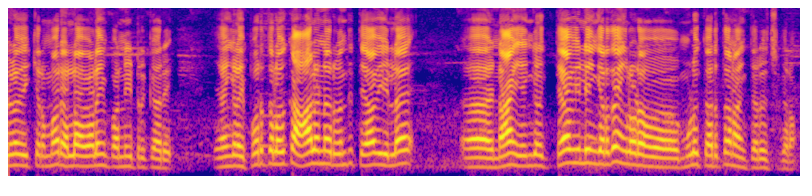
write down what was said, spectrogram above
விளைவிக்கிற மாதிரி எல்லா வேலையும் பண்ணிகிட்ருக்காரு எங்களை பொறுத்தளவுக்கு ஆளுநர் வந்து தேவையில்லை. நான் எங்களுக்கு தேவையில்லைங்கிறத எங்களோட முழு கருத்தை நாங்கள் தெரிவிச்சுக்கிறோம்.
